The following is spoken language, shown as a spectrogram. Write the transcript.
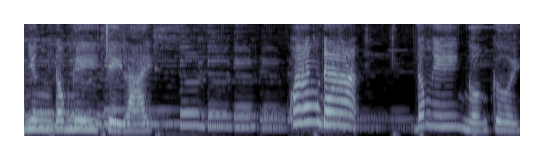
nhưng Đông Nghi trì lại. Khoan đã! Đông Nghi ngượng cười.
